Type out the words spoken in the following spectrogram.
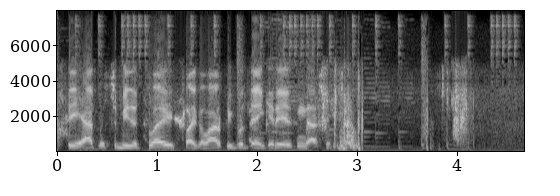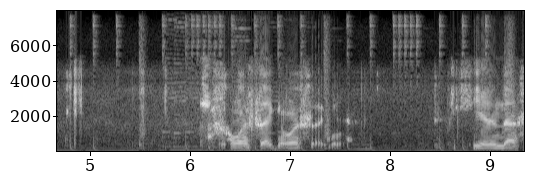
SC happens to be the place, like a lot of people think it is, and that's what. One second, one second. Yeah, and that's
